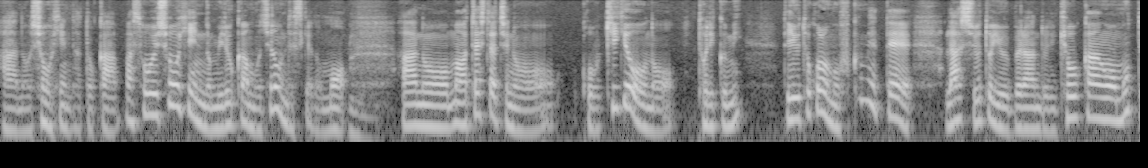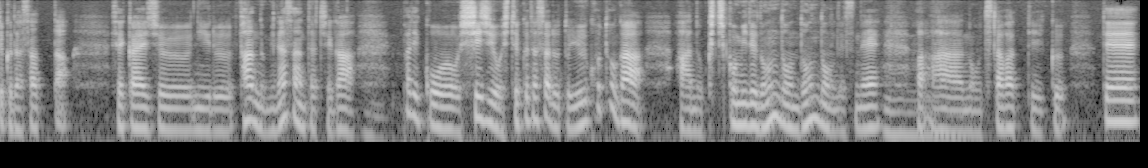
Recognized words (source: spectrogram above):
あの商品だとか、まあ、そういう商品の魅力はもちろんですけども、うん、あのまあ、私たちのこう企業の取り組みっていうところも含めてラッシュというブランドに共感を持ってくださった世界中にいるファンの皆さんたちがぱりこう支持をしてくださるということがあの口コミでどんどんどんどんですね、うん、あの伝わっていく。で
